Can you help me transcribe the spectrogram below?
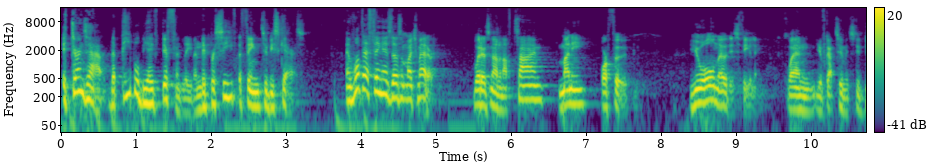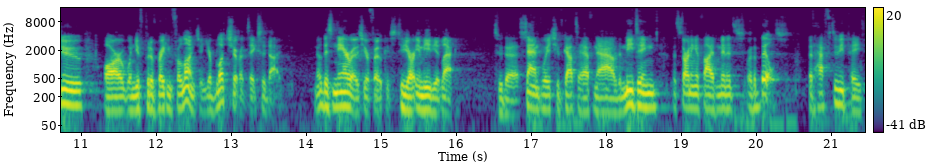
It turns out that people behave differently when they perceive a thing to be scarce. And what that thing is doesn't much matter, whether it's not enough time, money, or food. You all know this feeling when you've got too much to do, or when you've put a breaking for lunch and your blood sugar takes a dive. You know, this narrows your focus to your immediate lack, to the sandwich you've got to have now, the meeting that's starting in five minutes, or the bills that have to be paid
